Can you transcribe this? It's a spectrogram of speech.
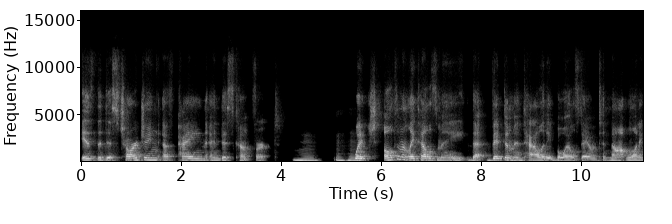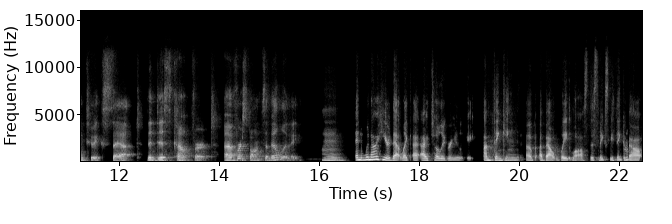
is the discharging of pain and discomfort, mm-hmm. which ultimately tells me that victim mentality boils down to not wanting to accept the discomfort of responsibility. Mm. And when I hear that, like I, I totally agree. I'm thinking of about weight loss. This makes me think mm-hmm. about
